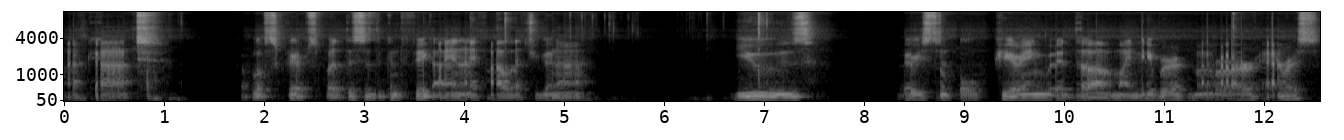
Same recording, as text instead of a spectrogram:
I've got a couple of scripts, but this is the config ini file that you're gonna use. Very simple, peering with uh, my neighbor, my router address.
